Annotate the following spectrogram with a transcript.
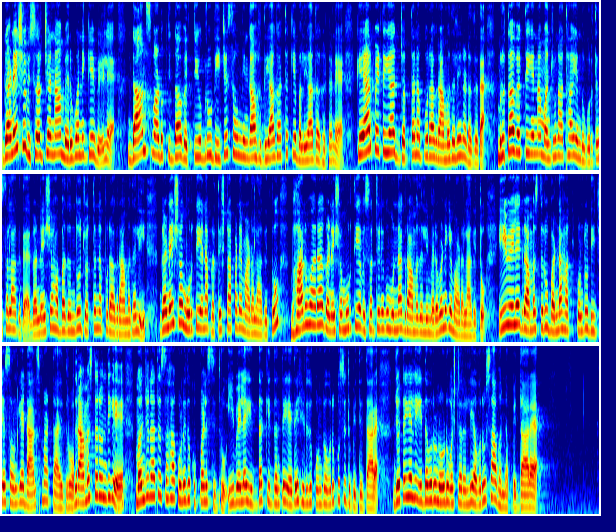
ಗಣೇಶ ವಿಸರ್ಜನಾ ಮೆರವಣಿಗೆ ವೇಳೆ ಡಾನ್ಸ್ ಮಾಡುತ್ತಿದ್ದ ವ್ಯಕ್ತಿಯೊಬ್ಬರು ಡಿಜೆ ಸೌಂಡ್ನಿಂದ ಹೃದಯಾಘಾತಕ್ಕೆ ಬಲಿಯಾದ ಘಟನೆ ಕೆಆರ್ಪೇಟೆಯ ಜೊತ್ತನಪುರ ಗ್ರಾಮದಲ್ಲಿ ನಡೆದಿದೆ. ಮೃತ ವ್ಯಕ್ತಿಯನ್ನ ಮಂಜುನಾಥ ಎಂದು ಗುರುತಿಸಲಾಗಿದೆ. ಗಣೇಶ ಹಬ್ಬದಂದು ಜೊತ್ತನಪುರ ಗ್ರಾಮದಲ್ಲಿ ಗಣೇಶ ಮೂರ್ತಿಯನ್ನ ಪ್ರತಿಷ್ಠಾಪನೆ ಮಾಡಲಾಗಿತ್ತು. ಭಾನುವಾರ ಗಣೇಶ ಮೂರ್ತಿಯ ವಿಸರ್ಜನೆಗೂ ಮುನ್ನ ಗ್ರಾಮದಲ್ಲಿ ಮೆರವಣಿಗೆ ಮಾಡಲಾಗಿತ್ತು. ಈ ವೇಳೆ ಗ್ರಾಮಸ್ಥರು ಬಣ್ಣ ಹಾಕಿಕೊಂಡು ಡಿಜೆ ಸೌಂಡ್ಗೆ ಡ್ಯಾನ್ಸ್ ಮಾಡ್ತಾ ಇದ್ರು. ಗ್ರಾಮಸ್ಥರೊಂದಿಗೆ ಮಂಜುನಾಥ ಸಹ ಕುಣಿದು ಕುಪ್ಪಳಿಸಿದ್ರು. ಈ ವೇಳೆ ಇದ್ದಕ್ಕಿದ್ದಂತೆ ಎದೆ ಹಿಡಿದುಕೊಂಡು ಅವರು ಕುಸಿದು ಬಿದ್ದಿದ್ದಾರೆ. ಜೊತೆಯಲ್ಲಿ ಇದ್ದವರು ನೋಡುವಷ್ಟರಲ್ಲಿ ಅವರು ಸಾವನ್ನಪ್ಪಿದ್ದಾರೆ.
